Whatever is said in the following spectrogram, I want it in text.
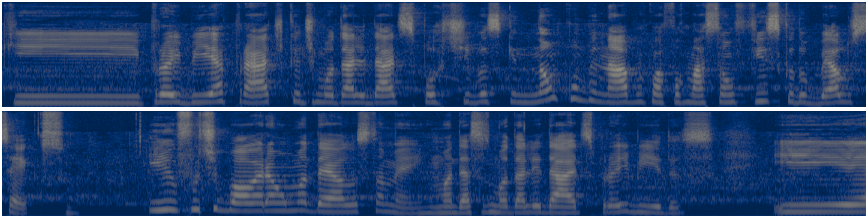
que proibia a prática de modalidades esportivas que não combinavam com a formação física do belo sexo. E o futebol era uma delas também, uma dessas modalidades proibidas. E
